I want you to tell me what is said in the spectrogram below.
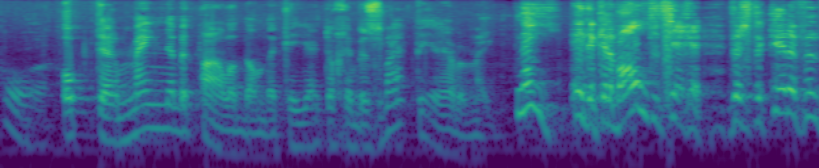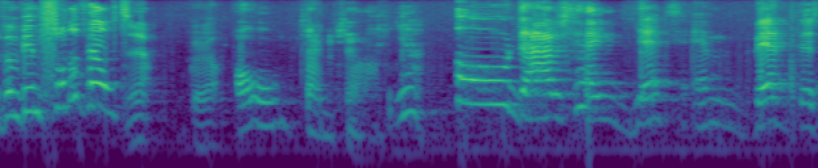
voor. Op termijnen betalen dan, daar kun jij toch geen bezwaar tegen hebben mee? Nee, en dan kunnen we altijd zeggen, dat is de caravan van Wim Sonneveld. Ja, kun je altijd ja. Ja. Oh, daar zijn Jet en Bertus.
